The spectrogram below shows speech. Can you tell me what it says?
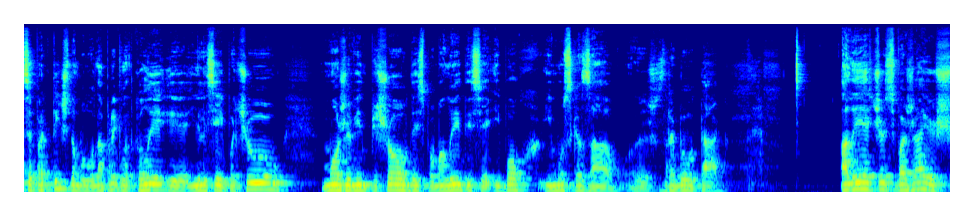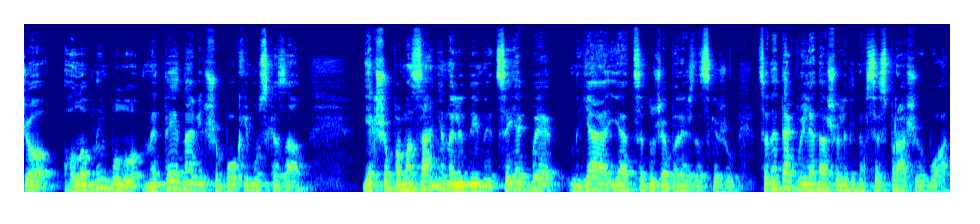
це практично було. Наприклад, коли е, Єлисей почув, може він пішов десь помолитися, і Бог йому сказав, е, зробив так. Але я щось вважаю, що головним було не те навіть, що Бог йому сказав. Якщо помазання на людини, це якби я, я це дуже обережно скажу. Це не так виглядає, що людина все спрашує у Бога,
